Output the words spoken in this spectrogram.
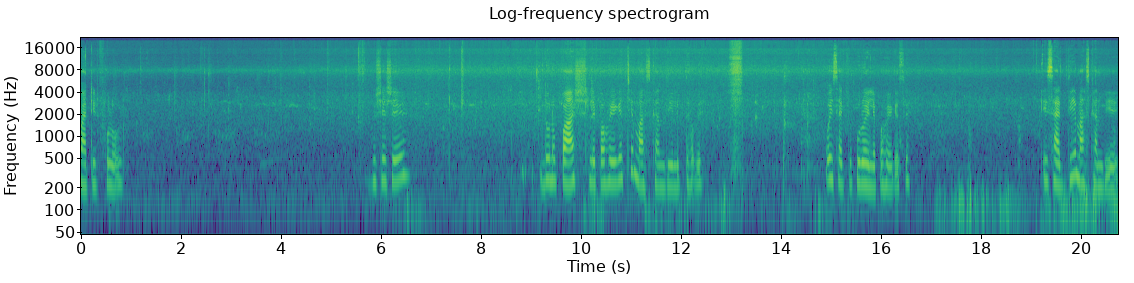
মাটির ফ্লোর। শেষে দুনো পাশ লেপা হয়ে গেছে, মাঝখান দিয়ে লিপতে হবে। ওই সাইড তো পুরোই লেপা হয়ে গেছে। এই সাইড দিয়ে মাঝখান দিয়ে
